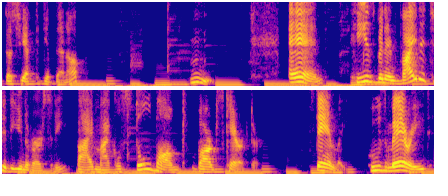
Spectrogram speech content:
Does she have to give that up? Hmm. And he has been invited to the university by Michael Stuhlbarg's character, Stanley, who's married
